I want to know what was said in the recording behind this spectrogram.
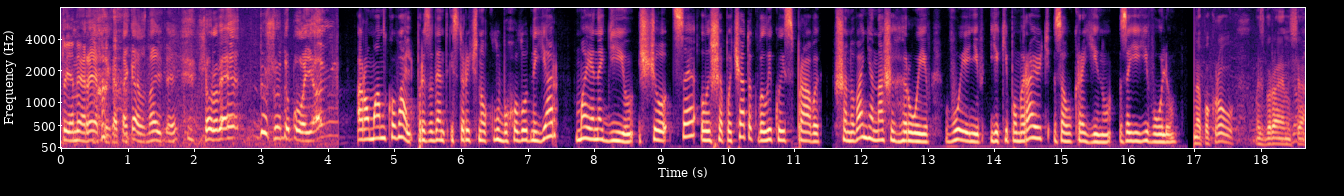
То енергетика така, знаєте, що рве душу до боя. А Роман Коваль, президент історичного клубу Холодний Яр, має надію, що це лише початок великої справи вшанування наших героїв, воїнів, які помирають за Україну, за її волю. На покрову ми збираємося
